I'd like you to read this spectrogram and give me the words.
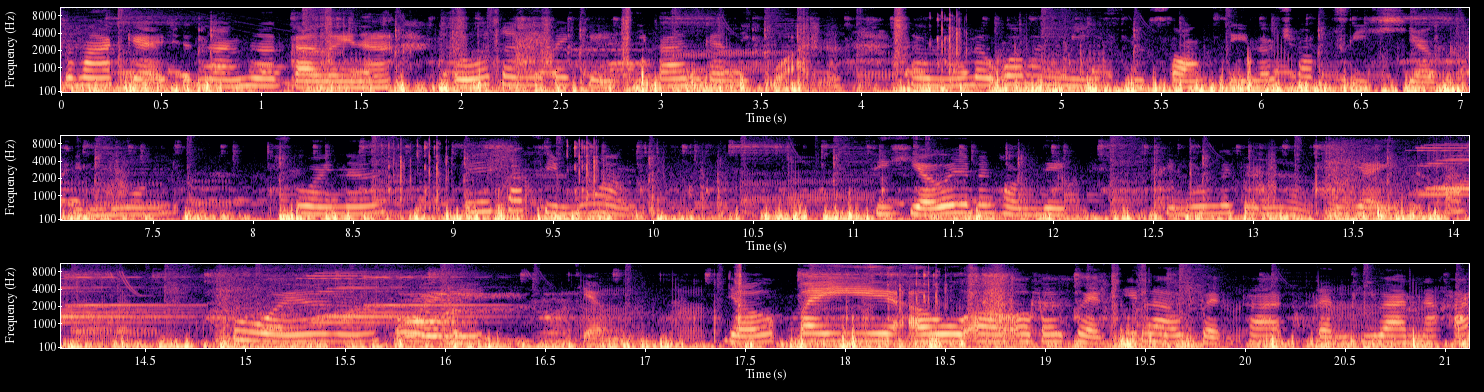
จะมาแกะชุดนั้นเพื่อกันเลยนะแต่ว่าตอนนี้ไปแกะที่บ้านกันดีกว่านะเรารู้แล้วว่ามันมีอยู่สองสีแล้วชอบสีเขียวกับสีม่วงสวยนะไม่ชอบสีม่วง สีเขียวก็จะเป็นของเด็ก สีม่วงก็จะเป็นของผู้ใหญ่นะคะสวยนะน้องสวยเดี๋ยวเดี๋ยวไปเอาเอาเอาไปแขวนที่เราแขวนคาดกันที่บ้านนะคะ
